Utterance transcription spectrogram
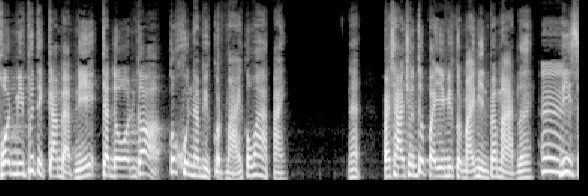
คนมีพฤติกรรมแบบนี้จะโดนก็ก็คุณทำผิดกฎหมายก็ว่าไป นะประชาชนทั่วไปยังมีกฎหมายหมิ่นประมาทเลยอืมนี่ส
